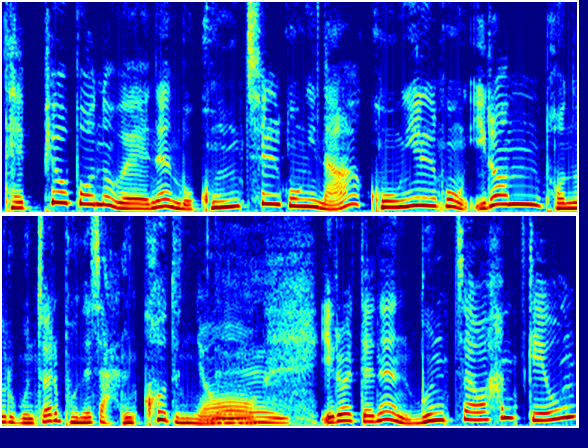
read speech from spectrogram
대표 번호 외에는 뭐 070이나 010 이런 번호로 문자를 보내지 않거든요. 네. 이럴 때는 문자와 함께 온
